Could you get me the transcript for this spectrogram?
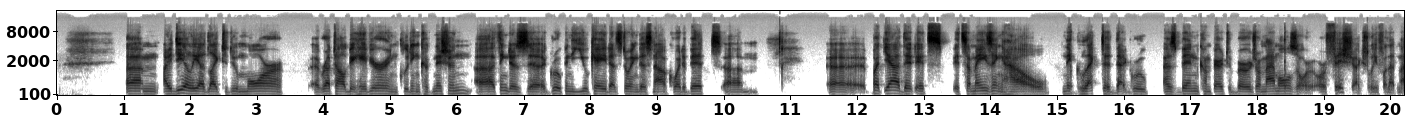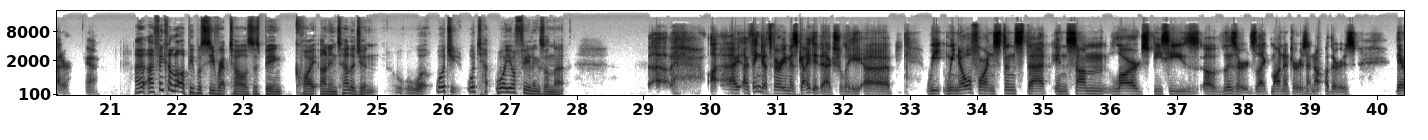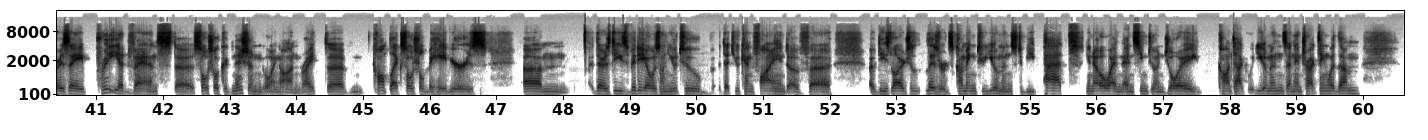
Um, ideally, I'd like to do more reptile behavior, including cognition. Uh, I think there's a group in the UK that's doing this now quite a bit. Um, uh, but yeah, that it's it's amazing how neglected that group has been compared to birds or mammals or, or fish, actually, for that matter. Yeah. I, I think a lot of people see reptiles as being quite unintelligent. What what you what what are your feelings on that? Uh, I, I, think that's very misguided, actually. Uh, we we know, for instance, that in some large species of lizards, like monitors and others, there is a pretty advanced uh, social cognition going on, right? Uh, complex social behaviors. Um, there's these videos on YouTube that you can find of uh, of these large lizards coming to humans to be pet, you know, and, and seem to enjoy contact with humans and interacting with them.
